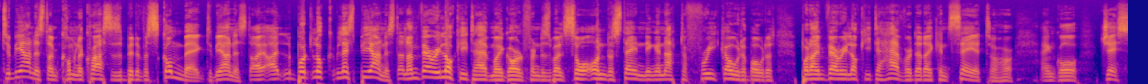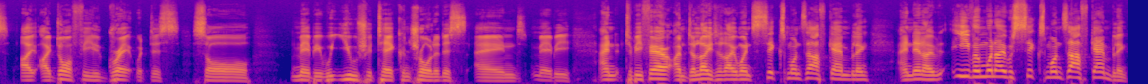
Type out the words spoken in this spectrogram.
To be honest, I'm coming across as a bit of a scumbag. To be honest, I, I, but look, let's be honest, and I'm very lucky to have my girlfriend as well, so understanding and not to freak out about it. But I'm very lucky to have her that I can say it to her and go, Jess, I, I don't feel great with this, so maybe we, you should take control of this and maybe and to be fair i'm delighted i went six months off gambling. And then i even when i was six months off gambling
